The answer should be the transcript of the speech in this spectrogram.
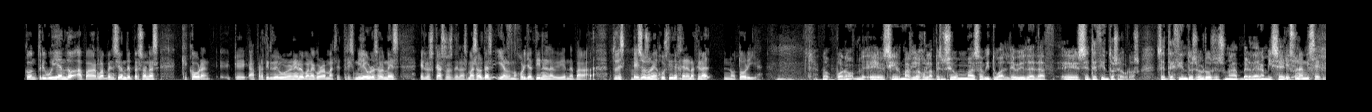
contribuyendo a pagar la pensión de personas que cobran, que a partir del 1 de enero van a cobrar más de 3.000 euros al mes en los casos de las más altas y a lo mejor ya tienen la vivienda pagada. Entonces, eso es una injusticia generacional notoria. bueno, eh, sin ir más lejos, la pensión más habitual de viudedad, eh, 700 euros. 700 euros es una verdadera miseria. Es una miseria.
